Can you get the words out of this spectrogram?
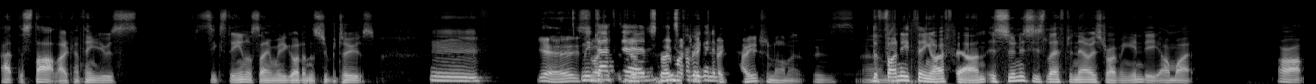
at the start. Like I think he was 16 or something when he got in the Super Twos. Mm. Yeah, it's I mean, like, that there's said, so much probably gonna- expectation on it. Is the um, funny thing I found, as soon as he's left and now he's driving Indy, I'm like, all right,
